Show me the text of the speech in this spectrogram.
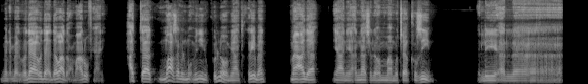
من عباد وده, وده ده واضح ومعروف يعني. حتى معظم المؤمنين كلهم يعني تقريبا ما عدا يعني الناس اللي هم متيقظين لل-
